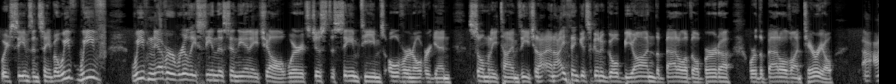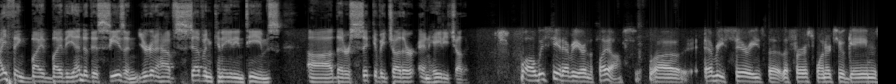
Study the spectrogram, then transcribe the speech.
which seems insane. But we've we've we've never really seen this in the NHL where it's just the same teams over and over again so many times each, and I, and I think it's going to go beyond the Battle of Alberta or the Battle of Ontario. I think by by the end of this season, you're going to have seven Canadian teams uh, that are sick of each other and hate each other. Well, we see it every year in the playoffs. Uh, every series, the the first one or two games,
